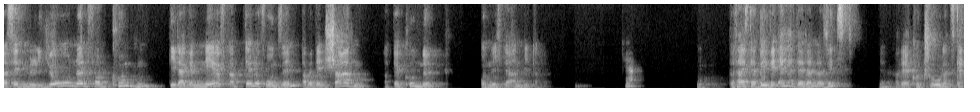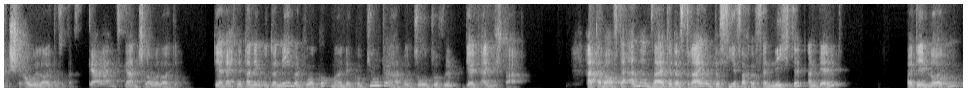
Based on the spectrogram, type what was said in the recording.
Das sind Millionen von Kunden, die da genervt am Telefon sind, aber den Schaden hat der Kunde und nicht der Anbieter. Ja. Das heißt, der BWLer, der dann da sitzt, ja, oder der Controller, das ganz schlaue Leute sind das, ganz, ganz schlaue Leute. Der rechnet dann dem Unternehmen vor, guck mal, der Computer hat uns so und so viel Geld eingespart. Hat aber auf der anderen Seite das Drei- und das Vierfache vernichtet an Geld bei den Leuten,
